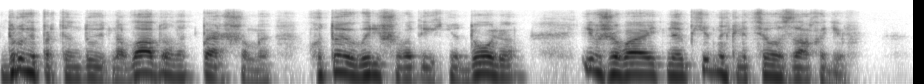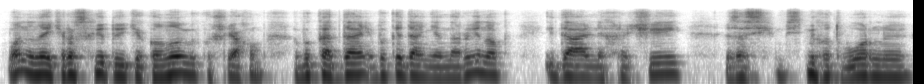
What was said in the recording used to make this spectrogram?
другі претендують на владу над першими, готові вирішувати їхню долю і вживають необхідних для цього заходів. Вони навіть розхитують економіку шляхом викидання на ринок ідеальних речей за сміхотворною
